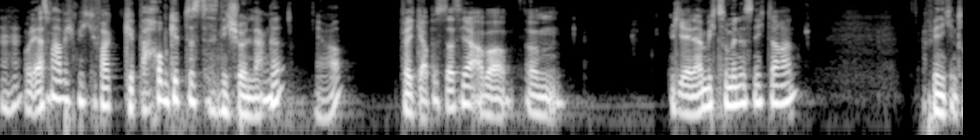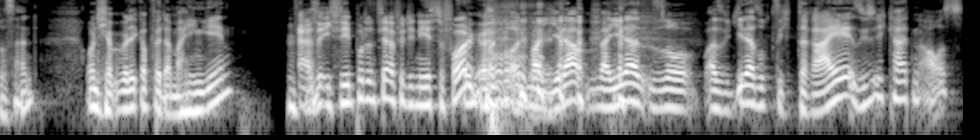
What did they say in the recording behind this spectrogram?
Mhm. Und erstmal habe ich mich gefragt, ge- warum gibt es das nicht schon lange? Ja. Vielleicht gab es das ja, aber ähm, ich erinnere mich zumindest nicht daran. Finde ich interessant. Und ich habe überlegt, ob wir da mal hingehen Also ich sehe Potenzial für die nächste Folge. und, und mal jeder, mal jeder so, also jeder sucht sich drei Süßigkeiten aus.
